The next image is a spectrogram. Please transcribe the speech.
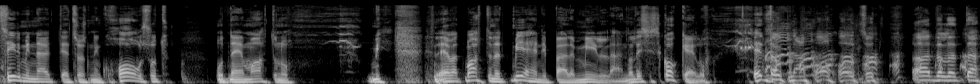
silmin näytti, että se olisi niinku housut, mutta ne ei mahtunut mi- ne eivät mahtuneet mieheni päälle millään. Ne oli siis kokeilu. Että onko nämä housut. Ajattelin, että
